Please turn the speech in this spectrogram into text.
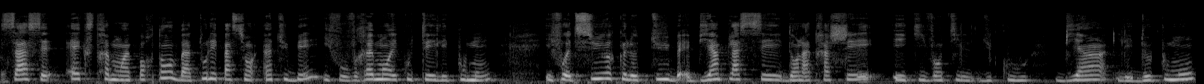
Ça, c'est extrêmement important. Ben, tous les patients intubés, il faut vraiment écouter les poumons. Il faut être sûr que le tube est bien placé dans la trachée et qu'il ventile du coup bien les deux poumons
